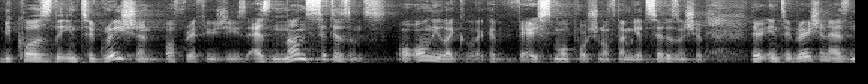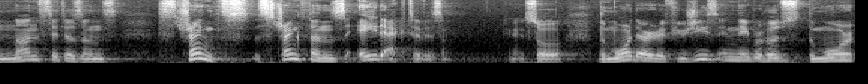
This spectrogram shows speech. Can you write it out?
because the integration of refugees as non-citizens, or only like, like a very small portion of them get citizenship, their integration as non-citizens strengthens, strengthens aid activism Okay? So the more there are refugees in neighborhoods, the more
